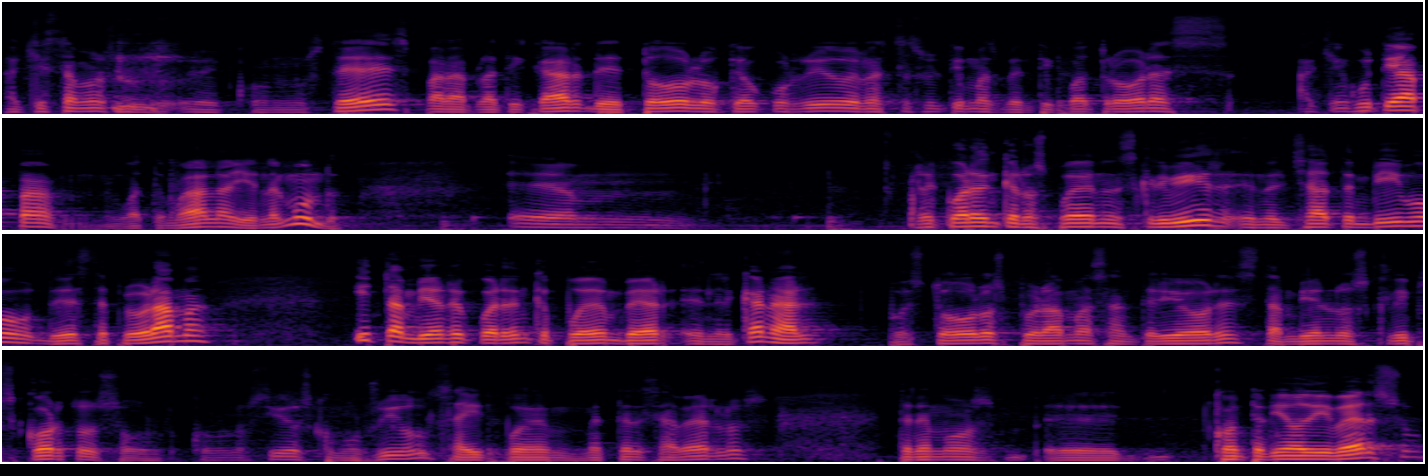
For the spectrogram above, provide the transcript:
aquí estamos eh, con ustedes para platicar de todo lo que ha ocurrido en estas últimas 24 horas aquí en Jutiapa, en Guatemala y en el mundo. Em, recuerden que nos pueden escribir en el chat en vivo de este programa y también recuerden que pueden ver en el canal pues todos los programas anteriores, también los clips cortos o conocidos como Reels, ahí pueden meterse a verlos. Tenemos eh, contenido diverso,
